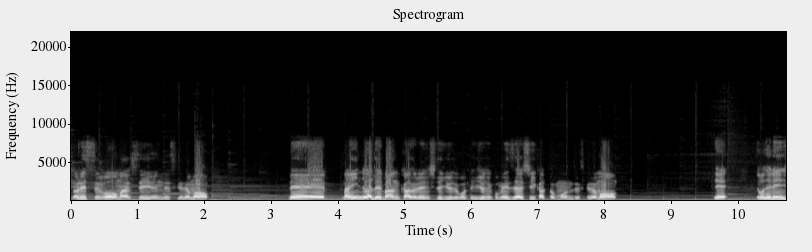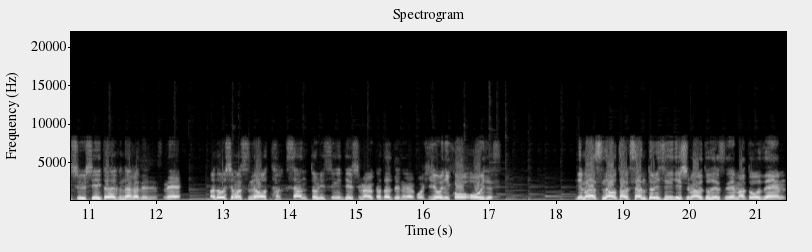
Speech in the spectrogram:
ーのレッスンをまあしているんですけども、で、まあ、インドアでバンカーの練習できるところって非常にこう珍しいかと思うんですけども、で、そこで練習していただく中でですね、まあ、どうしても砂をたくさん取りすぎてしまう方っていうのがこう非常にこう多いです。で、まあ砂をたくさん取りすぎてしまうとですね、まあ当然、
